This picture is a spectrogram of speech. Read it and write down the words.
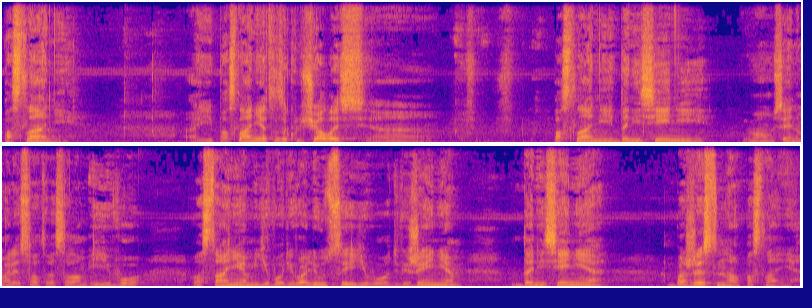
послании. А И послание это заключалось э, в послании, донесении имама Хусейна, алейхиссалату и его восстанием, его революцией, его движением, донесение божественного послания.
